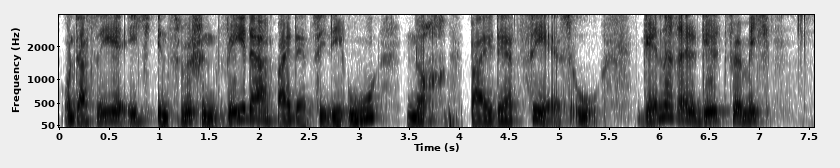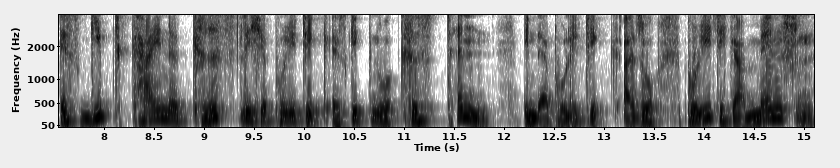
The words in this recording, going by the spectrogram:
Und das sehe ich inzwischen weder bei der CDU noch bei der CSU. Generell gilt für mich, es gibt keine christliche Politik, es gibt nur Christen in der Politik, also Politiker, Menschen,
